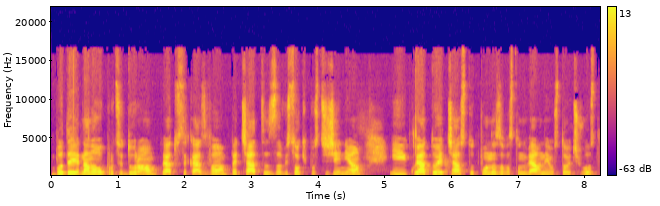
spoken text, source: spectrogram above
бъде една нова процедура, която се казва печат за високи постижения и която е част от плана за възстановяване и устойчивост.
